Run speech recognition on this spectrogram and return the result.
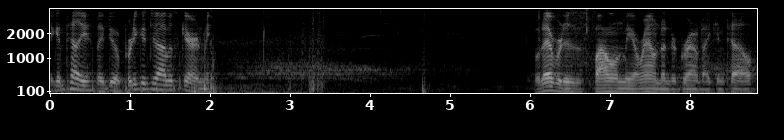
I can tell you, they do a pretty good job of scaring me. Whatever it is is following me around underground, I can tell.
